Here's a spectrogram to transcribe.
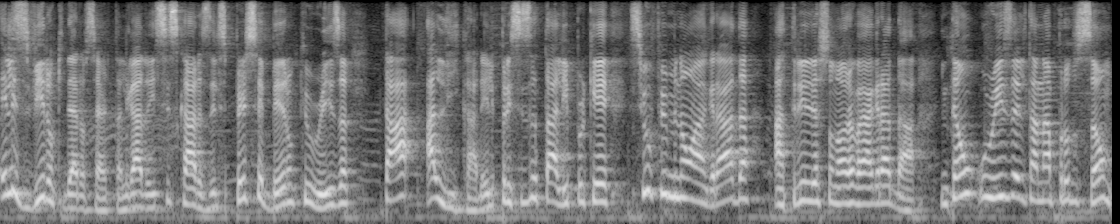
Eles viram que deram certo, tá ligado? Esses caras, eles perceberam que o RZA tá ali, cara. Ele precisa estar tá ali porque se o filme não agrada, a trilha sonora vai agradar. Então o RZA ele tá na produção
